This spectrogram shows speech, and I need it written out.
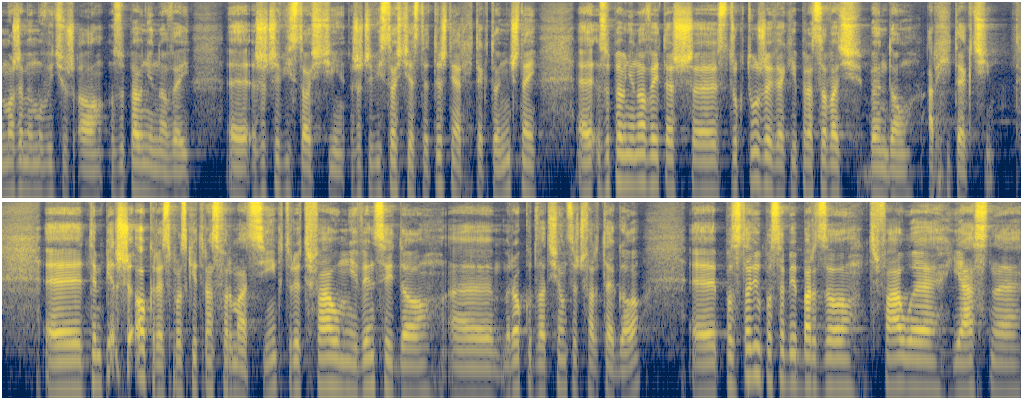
możemy mówić już o zupełnie nowej e, rzeczywistości, rzeczywistości estetycznej, architektonicznej, zupełnie nowej też strukturze, w jakiej pracować będą architekci. Ten pierwszy okres polskiej transformacji, który trwał mniej więcej do roku 2004, pozostawił po sobie bardzo trwałe, jasne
